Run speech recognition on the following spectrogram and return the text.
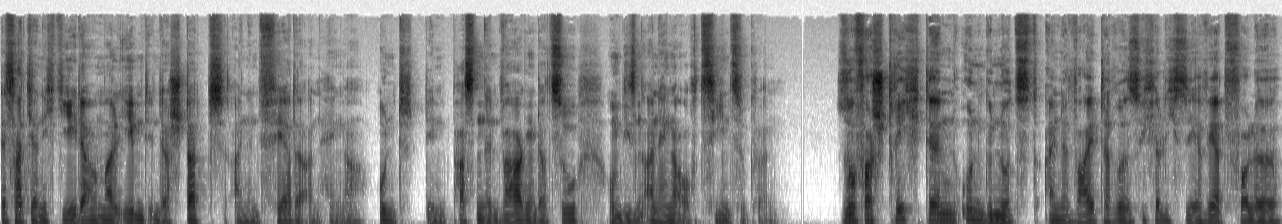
Es hat ja nicht jeder mal eben in der Stadt einen Pferdeanhänger und den passenden Wagen dazu, um diesen Anhänger auch ziehen zu können. So verstrich denn ungenutzt eine weitere, sicherlich sehr wertvolle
